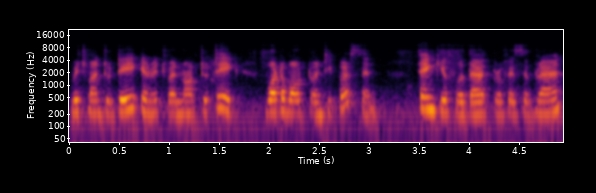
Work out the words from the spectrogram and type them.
which one to take and which one not to take. What about 20%? Thank you for that, Professor Brand.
